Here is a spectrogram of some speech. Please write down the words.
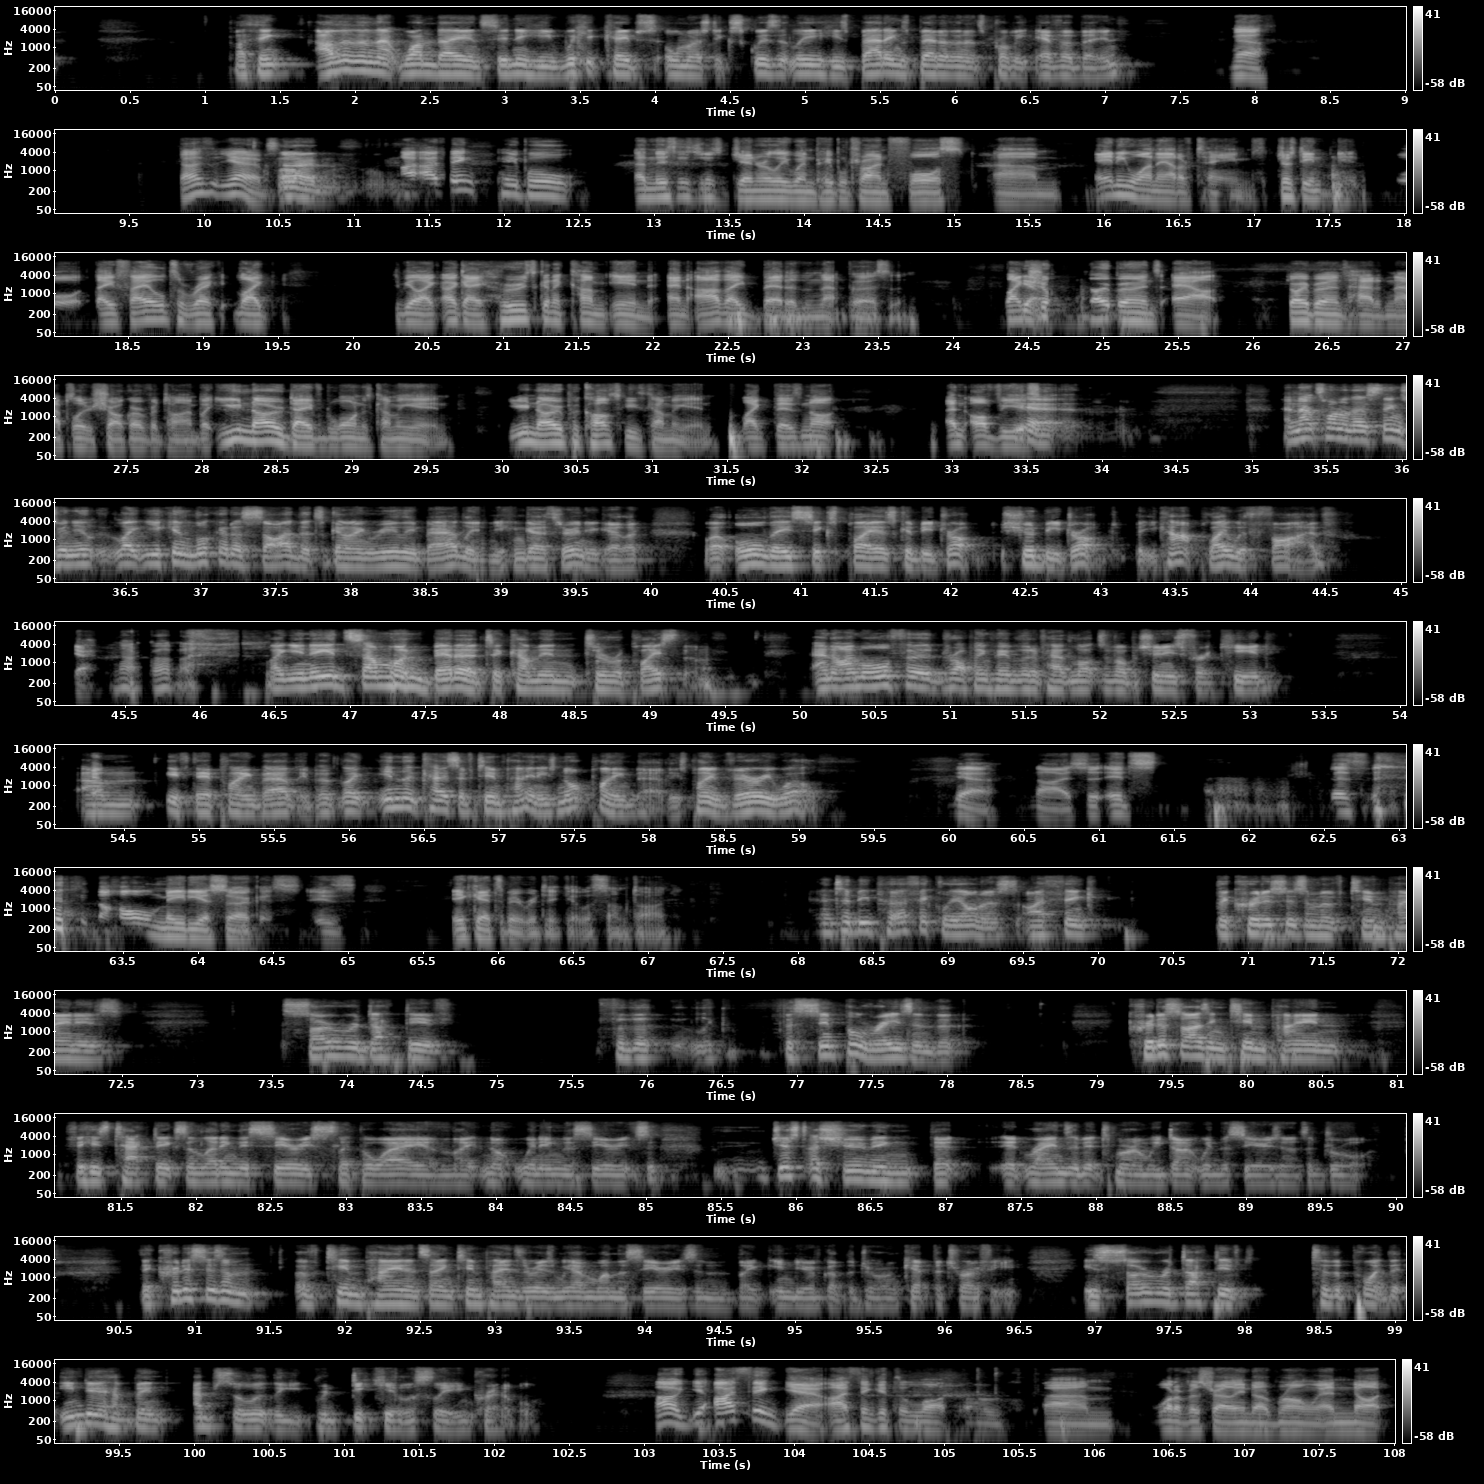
I think, other than that one day in Sydney, he wicket keeps almost exquisitely. His batting's better than it's probably ever been. yeah. Yeah. So well, I, I think people, and this is just generally when people try and force um, anyone out of teams, just in, in sport, they fail to rec- like to be like, okay, who's going to come in, and are they better than that person? Like, Yeah. sure, Joe Burns out. Joe Burns had an absolute shock over time, but you know David Warner's coming in. You know Pucovski's coming in. Like, there's not an obvious. Yeah. And that's one of those things when you like you can look at a side that's going really badly and you can go through and you go like, well, all these six players could be dropped, should be dropped, but you can't play with five. Yeah. No, God, no. Like you need someone better to come in to replace them. And I'm all for dropping people that have had lots of opportunities for a kid. Um, if they're playing badly. But like in the case of Tim Paine, he's not playing badly. He's playing very well. Yeah, no, it's it's there's the whole media circus is it gets a bit ridiculous sometimes. And to be perfectly honest, I think the criticism of Tim Paine is so reductive for the like the simple reason that criticizing Tim Paine for his tactics and letting this series slip away and like not winning the series, just assuming that it rains a bit tomorrow and we don't win the series and it's a draw. The criticism of Tim Paine and saying Tim Paine's the reason we haven't won the series and like India have got the draw and kept the trophy is so reductive to the point that India have been absolutely ridiculously incredible. Oh yeah, I think yeah, I think it's a lot of um, what have Australia done wrong and not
